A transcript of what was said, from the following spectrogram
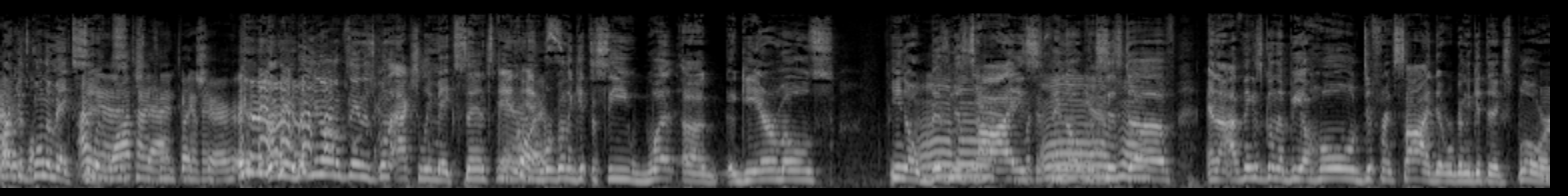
Like, it's wa- going to make sense. I would Yeah, watch ties that, but together. sure. I mean, but you know what I'm saying? It's going to actually make sense, and, Of and we're going to get to see what uh, Guillermo's, you know, business ties, you know, consist of, and I I think it's going to be a whole different side that we're going to get to explore,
